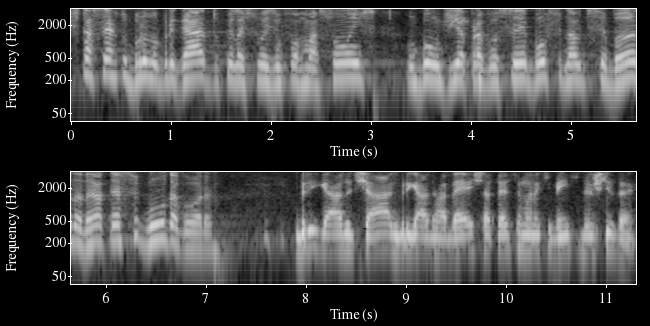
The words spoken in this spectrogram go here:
Está certo, Bruno. Obrigado pelas suas informações. Um bom dia para você, bom final de semana, né? Até segunda agora. Obrigado, Thiago. Obrigado, Rabesh. Até semana que vem, se Deus quiser.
